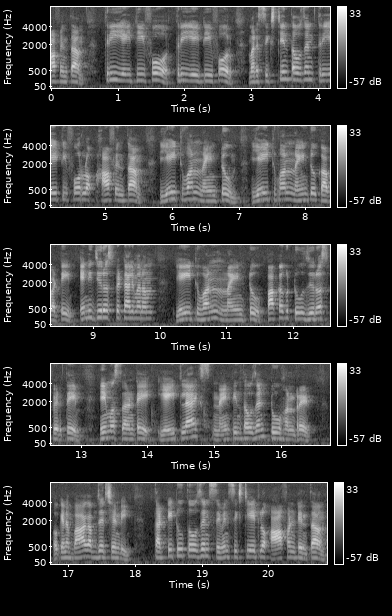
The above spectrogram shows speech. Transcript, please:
ఆఫ్ ఎంత? Three eighty four three eighty four. మరి సిక్స్టీన్ థౌజండ్ త్రీ ఎయిటీ ఫోర్లో హాఫ్ ఎంత? Eight one nine two. Eight one nine two కాబట్టి ఎన్ని జీరోస్ పెట్టాలి మనం? Eight one nine two. పక్కకు టూ జీరోస్ పెడితే ఏమొస్తుందంటే eight lakhs nineteen thousand two hundred. ఓకేనా? బాగా అబ్జర్వ్ చేయండి. Thirty two thousand seven sixty ఎయిట్లో ఆఫ్ అంటే ఎంత?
